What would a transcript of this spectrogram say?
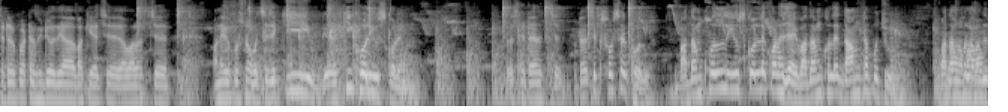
সেটার উপর একটা ভিডিও দেওয়া বাকি আছে। আবার হচ্ছে অনেকে প্রশ্ন করছে যে কি কি খোল ইউজ করেন? তো সেটা হচ্ছে ওটা হচ্ছে সর্ষের খোল। বাদাম খোল ইউজ করলে করা যায় বাদাম খোলের দামটা প্রচুর। বাদাম খোল আমাদের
